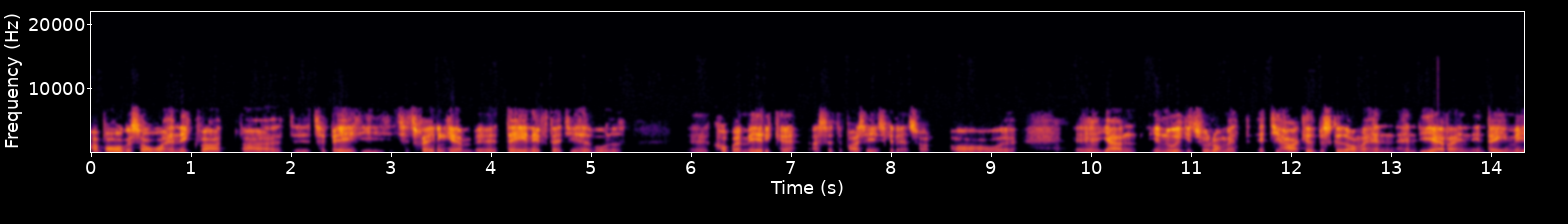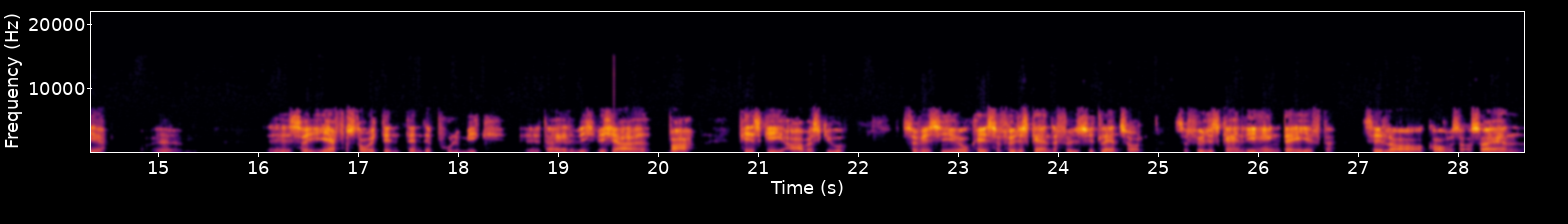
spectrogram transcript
har brokket sig over, at han ikke var, var øh, tilbage i, til træning her øh, dagen efter, at de havde vundet øh, Copa America, altså det brasilianske landshold. Og øh, øh jeg er endnu ikke i tvivl om, at, at de har givet besked om, at han, han lige er der en, en dag mere. Øh, øh, så jeg forstår ikke den, den der polemik, øh, der er det. Hvis, hvis jeg var PSG-arbejdsgiver, så vil jeg sige, okay, selvfølgelig skal han da følge sit landshold. Selvfølgelig skal han lige have en dag efter til at, at komme sig, og så er han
